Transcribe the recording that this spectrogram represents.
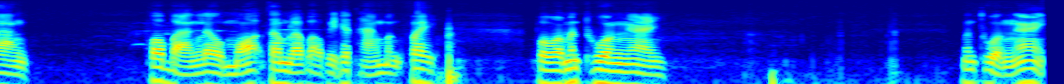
บางพอบางแล้วเหมาะสำหรับเอาไปเฮ็ดหางบังไฟ เพราะว่ามันทวงง่าย มันทวงง่าย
